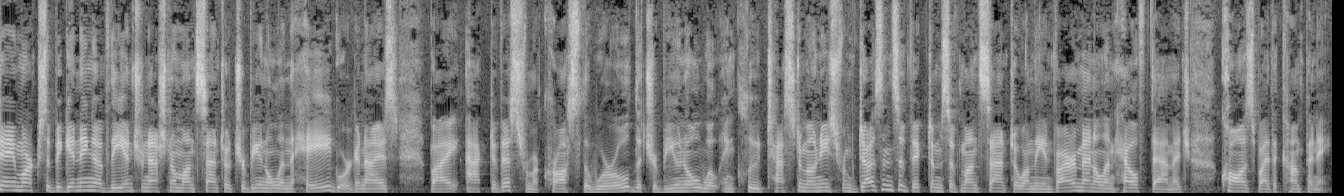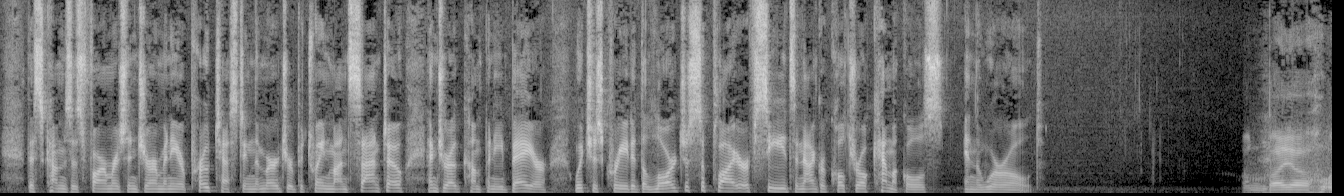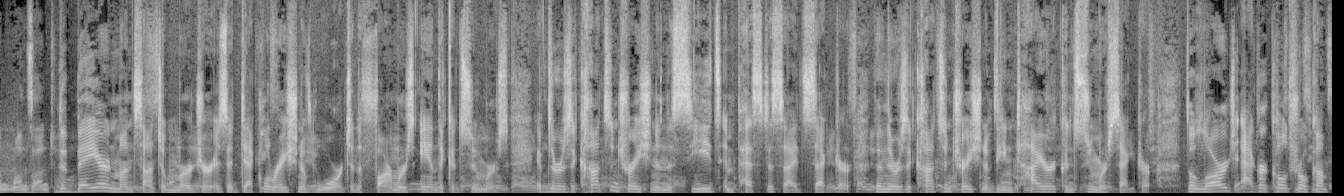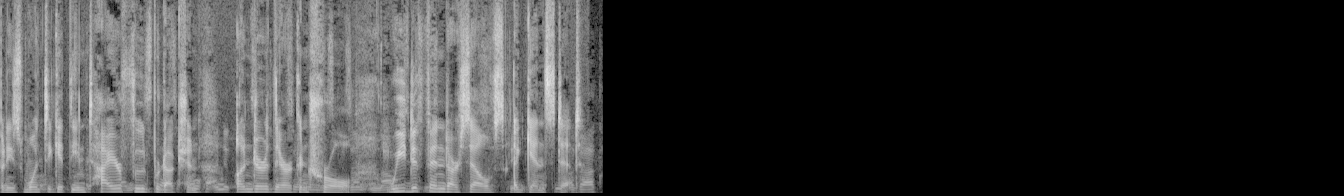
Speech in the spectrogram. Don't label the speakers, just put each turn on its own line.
Today marks the beginning of the International Monsanto Tribunal in The Hague, organized by activists from across the world. The tribunal will include testimonies from dozens of victims of Monsanto on the environmental and health damage caused by the company. This comes as farmers in Germany are protesting the merger between Monsanto and drug company Bayer, which has created the largest supplier of seeds and agricultural chemicals in the world.
The Bayer and Monsanto merger is a declaration of war to the farmers and the consumers. If there is a concentration in the seeds and pesticide sector, then there is a concentration of the entire consumer sector. The large agricultural companies want to get the entire food production under their control. We defend ourselves against it.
